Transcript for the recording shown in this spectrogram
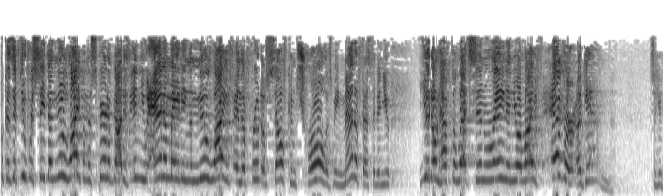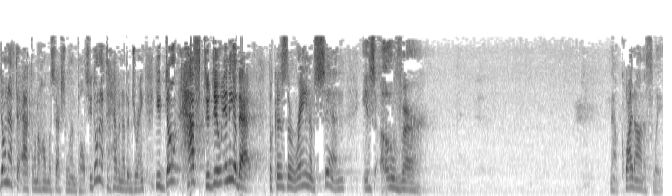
Because if you've received a new life and the Spirit of God is in you, animating a new life and the fruit of self-control is being manifested in you, you don't have to let sin reign in your life ever again. So you don't have to act on a homosexual impulse. You don't have to have another drink. You don't have to do any of that because the reign of sin is over. Now, quite honestly,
